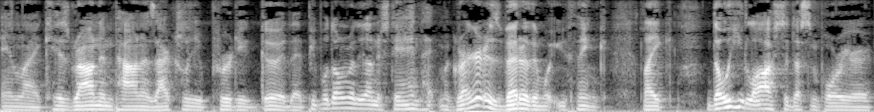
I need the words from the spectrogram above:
And like his ground and pound is actually pretty good. That people don't really understand that McGregor is better than what you think. Like though he lost to Dustin Poirier,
